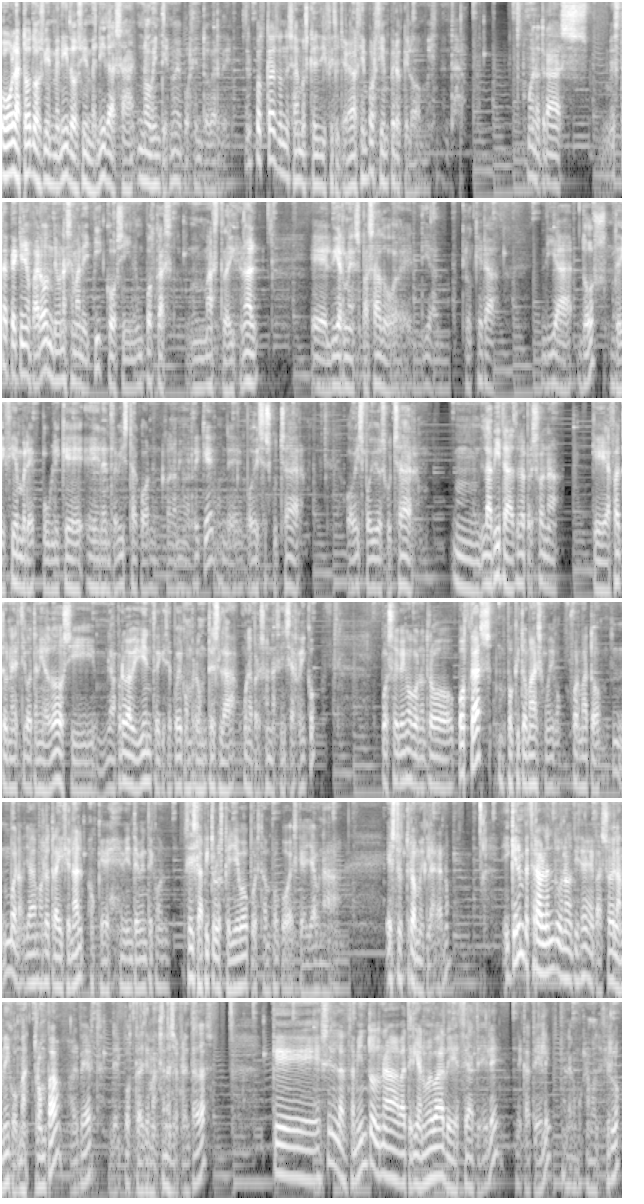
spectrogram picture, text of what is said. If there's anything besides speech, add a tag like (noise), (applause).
Hola a todos, bienvenidos, bienvenidas a 99% Verde, el podcast donde sabemos que es difícil llegar al 100%, pero que lo vamos a intentar. Bueno, tras este pequeño parón de una semana y pico sin un podcast más tradicional, el viernes pasado, el día, creo que era día 2 de diciembre, publiqué eh, la entrevista con, el amigo Enrique, donde podéis escuchar, o habéis podido escuchar, mm, la vida de una persona que a falta de un eléctrico ha tenido dos y la prueba viviente de que se puede comprar un Tesla una persona sin ser rico, pues hoy vengo con otro podcast, un poquito más, como digo, formato, bueno, llamémoslo tradicional, aunque evidentemente con seis capítulos que llevo, pues tampoco es que haya una estructura muy clara, ¿no? Y quiero empezar hablando de una noticia que me pasó el amigo Mac Trompa, Albert, del podcast de Manzanas Enfrentadas, que es el lanzamiento de una batería nueva de CATL, de KTL, ¿vale? como queramos decirlo,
